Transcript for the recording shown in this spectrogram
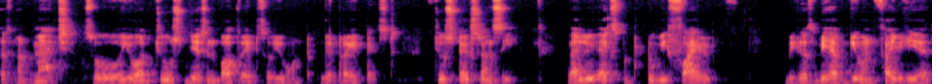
does not match. So you are choose json path right so you want get right text. Choose text and see value expected to be 5 because we have given 5 here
